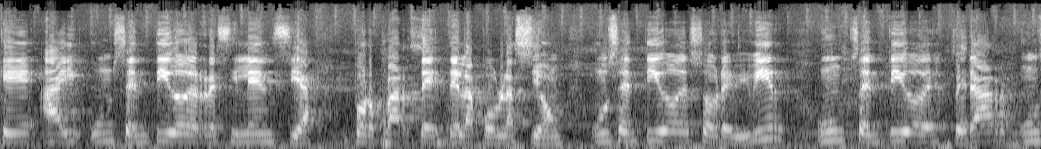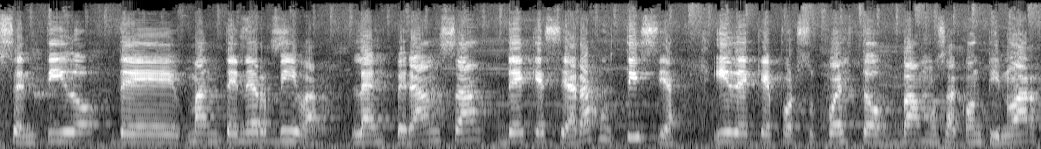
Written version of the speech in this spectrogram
que hay un sentido de resiliencia por parte de la población, un sentido de sobrevivir, un sentido de esperar, un sentido de mantener viva la esperanza de que se hará justicia y de que por supuesto vamos a continuar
